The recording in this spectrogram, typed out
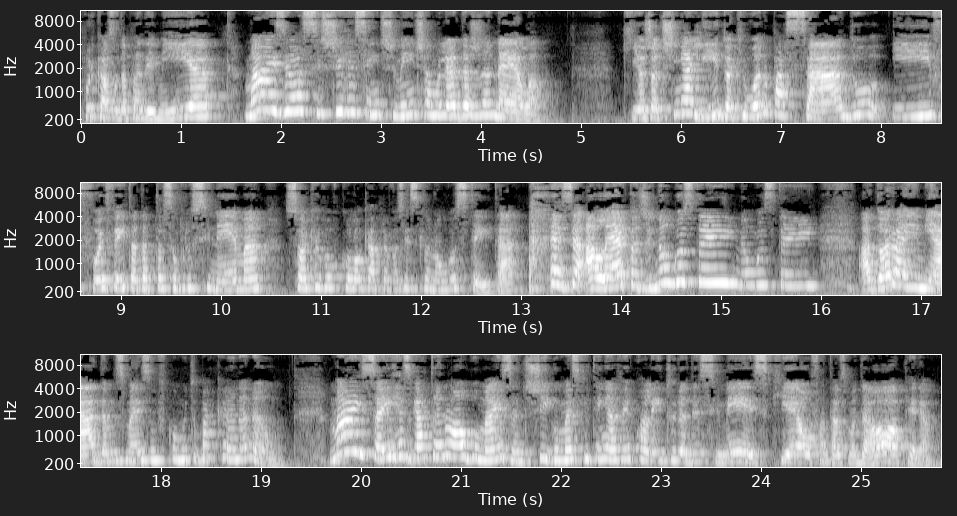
por causa da pandemia, mas eu assisti recentemente A Mulher da Janela, que eu já tinha lido aqui o ano passado e foi feita a adaptação para o cinema, só que eu vou colocar para vocês que eu não gostei, tá? Essa alerta de não gostei, não gostei. Adoro a Amy Adams, mas não ficou muito bacana não. Mas aí resgatando algo mais antigo, mas que tem a ver com a leitura desse mês, que é o Fantasma da Ópera,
